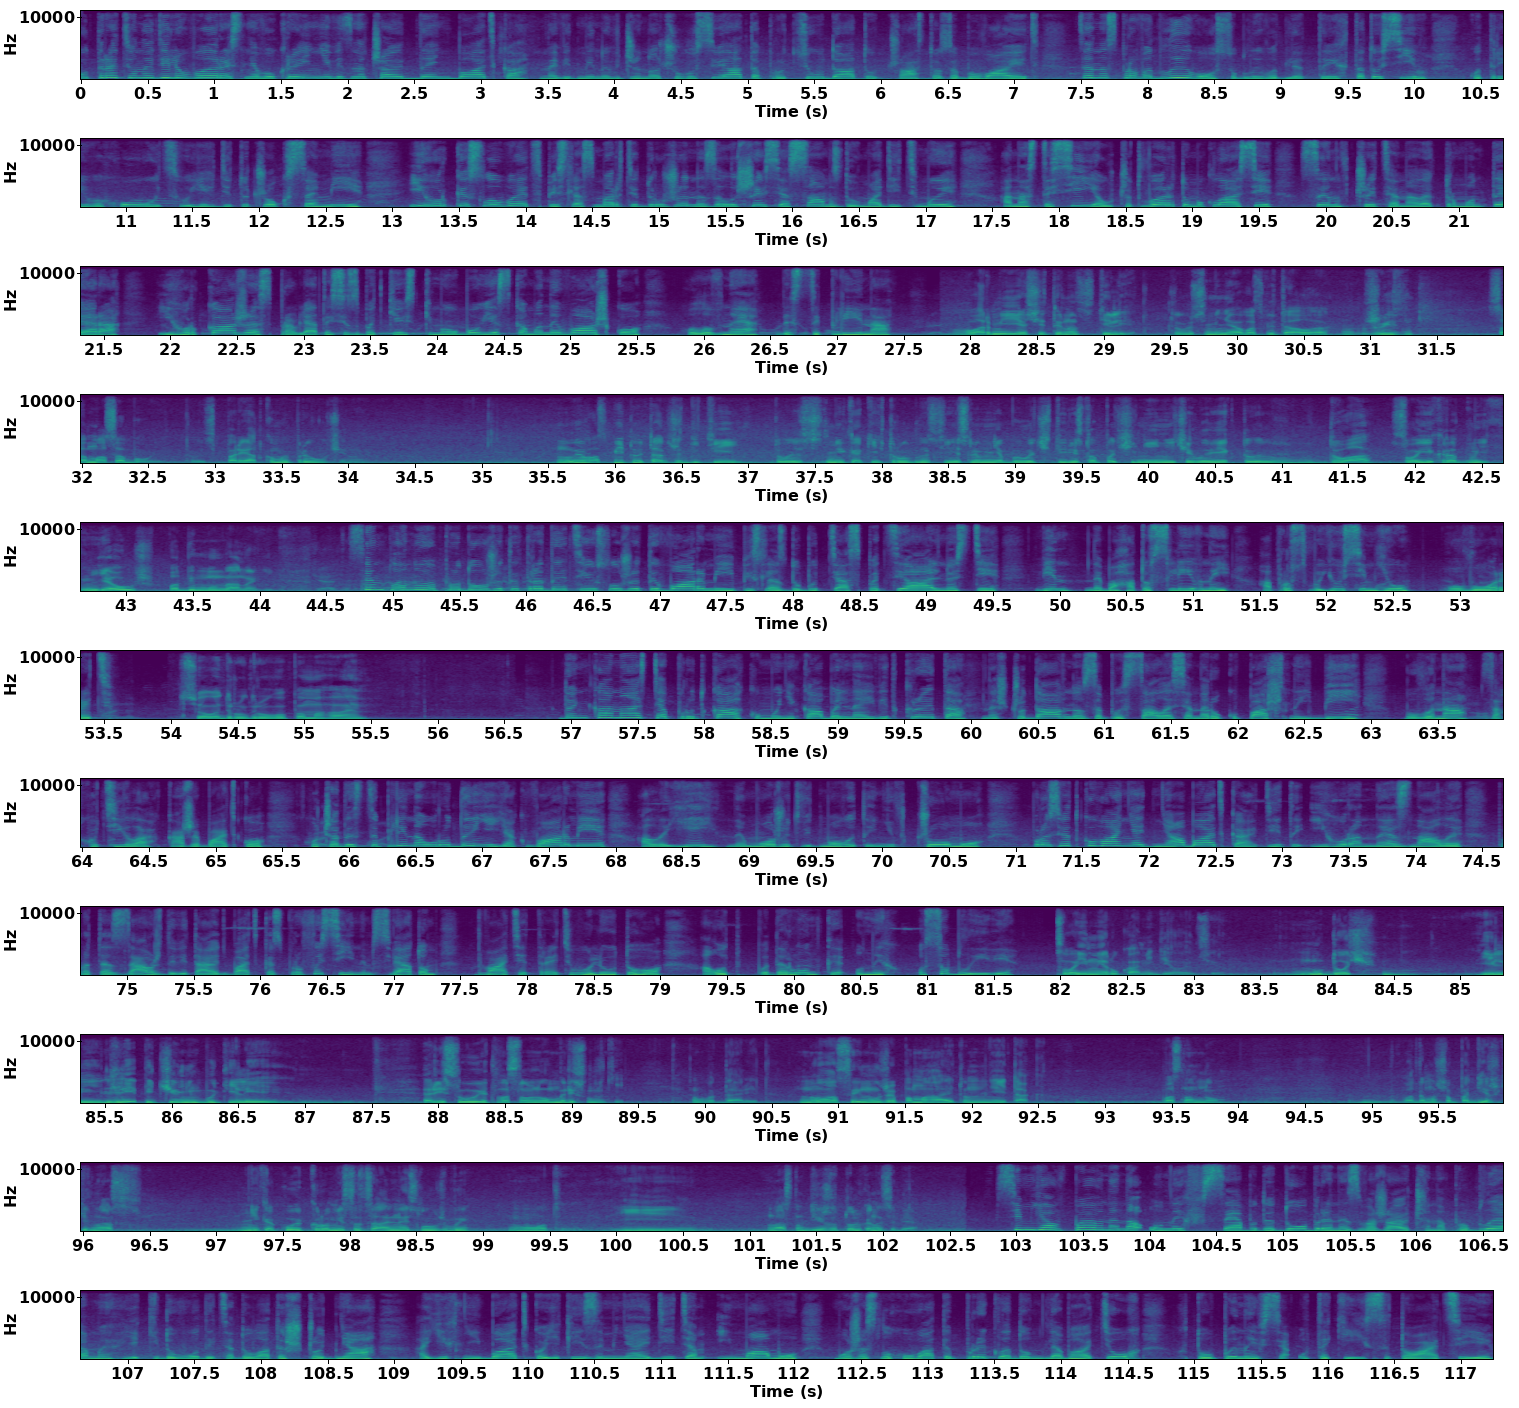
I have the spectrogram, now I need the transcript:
У третю неділю вересня в Україні відзначають День батька. На відміну від жіночого свята, про цю дату часто забувають. Це несправедливо, особливо для тих татусів, котрі виховують своїх діточок самі. Ігор Кисловець після смерті дружини залишився сам з двома дітьми. Анастасія у четвертому класі, син вчиться на електромонтера. Ігор каже, справлятися з батьківськими обов'язками не важко. Головне дисципліна. В армии я с 14 лет. То есть меня воспитала жизнь сама собой. То есть порядком и приучены. Ну и воспитываю также детей. То есть никаких трудностей. Если у меня было 400 подчинений человек, то два своих родных. Я уж подыму на ноги. Син планує продовжити традицію служити в армії після здобуття спеціальності. Він небагатослівний, а про свою сім'ю говорить. Все друг другу допомагаємо. Донька Настя прудка, комунікабельна і відкрита. Нещодавно записалася на рукопашний бій, бо вона захотіла, каже батько. Хоча дисципліна у родині, як в армії, але їй не можуть відмовити ні в чому. Про святкування Дня батька діти Ігора не знали, проте завжди вітають батька з професійним святом 23 лютого. А от подарунки у них особливі. Своими руками все. Ну, дочь или лепит что-нибудь, или рисует, в основном рисунки вот, дарит. А сын уже помогает, он мне и так, в основном. Потому что поддержки нас никакой, кроме социальной службы. Вот. И у нас надежда только на себя. Сім'я впевнена, у них все буде добре, незважаючи на проблеми, які доводиться долати щодня. А їхній батько, який заміняє дітям і маму, може слухувати прикладом для багатьох, хто опинився у такій ситуації.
